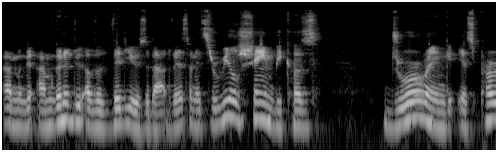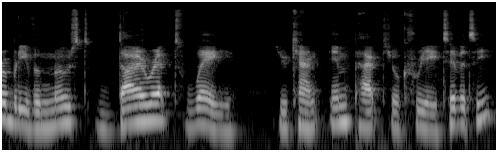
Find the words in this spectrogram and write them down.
I'm, I'm going to do other videos about this, and it's a real shame because drawing is probably the most direct way you can impact your creativity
